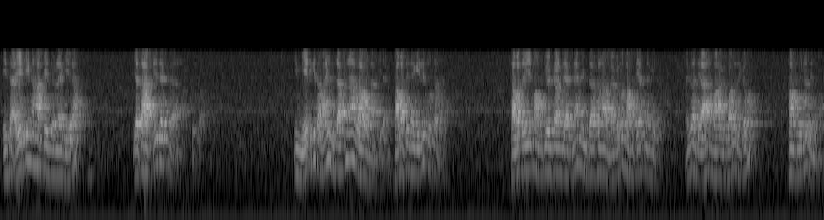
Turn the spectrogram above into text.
ඒ නිසා ඒකෙන් අහකේ දොන කියලා යථාර්ථය දැක ගන්නවා. ඉතින් මේ ටික තමයි විදර්ශනා භාවනා කියන්නේ. සමත නැගින්නේ තුතන. සමත වීම අමුතුවෙන් කරන්න දෙයක් නැහැ. මේ විදර්ශනා නැගලොත් සමතියක් නැගිනවා. මේක ධ්‍යාන මාර්ගඵල දෙකම සම්පූර්ණ වෙනවා.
